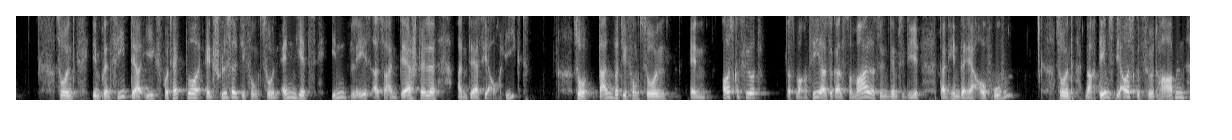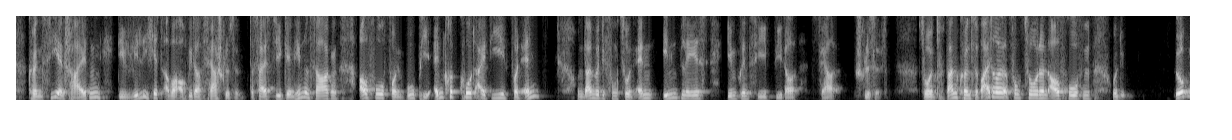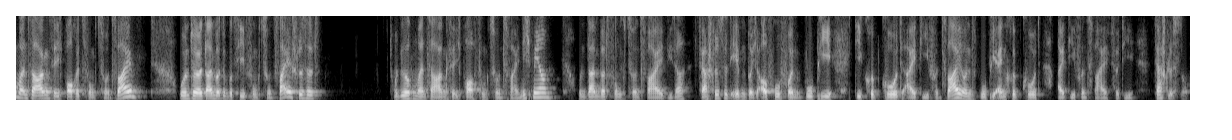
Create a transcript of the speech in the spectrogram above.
So, und im Prinzip der EX-Protector entschlüsselt die Funktion n jetzt in Blaze, also an der Stelle, an der sie auch liegt. So, dann wird die Funktion n ausgeführt. Das machen Sie also ganz normal, also indem Sie die dann hinterher aufrufen. So, und nachdem Sie die ausgeführt haben, können Sie entscheiden, die will ich jetzt aber auch wieder verschlüsseln. Das heißt, Sie gehen hin und sagen, Aufruf von WUPI Encrypt Code ID von N und dann wird die Funktion N in Place im Prinzip wieder verschlüsselt. So, und dann können Sie weitere Funktionen aufrufen und irgendwann sagen Sie, ich brauche jetzt Funktion 2 und äh, dann wird im Prinzip Funktion 2 entschlüsselt und irgendwann sagen sie, ich brauche Funktion 2 nicht mehr. Und dann wird Funktion 2 wieder verschlüsselt, eben durch Aufruf von WUPI Decrypt Code ID von 2 und WUPI Encrypt Code ID von 2 für die Verschlüsselung.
